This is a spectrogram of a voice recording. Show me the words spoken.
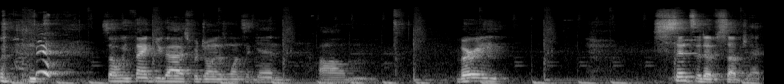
so we thank you guys for joining us once again. Um, very sensitive subject.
